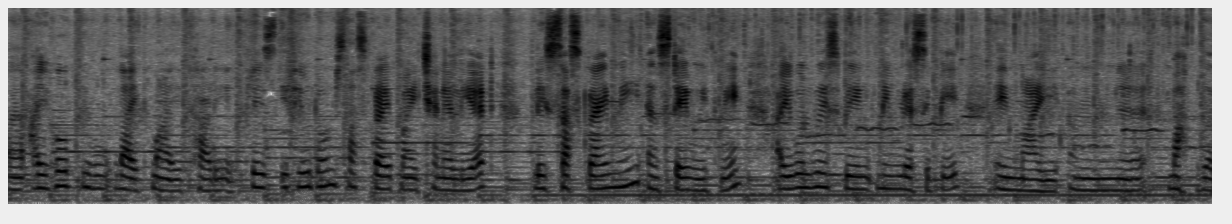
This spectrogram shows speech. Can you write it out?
Uh, i hope you like my curry. Please if you don't subscribe my channel yet please subscribe me and stay with me. I always bring new recipe in my um, uh,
